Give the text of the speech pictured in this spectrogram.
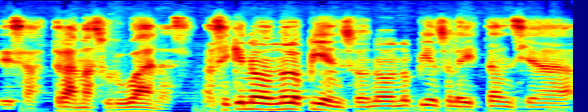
esas tramas urbanas. Así que no, no lo pienso, no, no pienso la distancia a,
